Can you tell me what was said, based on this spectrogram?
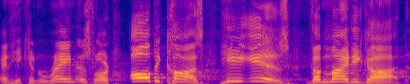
And he can reign as Lord, all because he is the mighty God.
